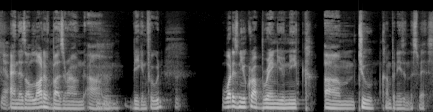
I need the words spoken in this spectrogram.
Yeah. and there's a lot of buzz around um, vegan food. What does New Crop bring unique um, to companies in the space?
